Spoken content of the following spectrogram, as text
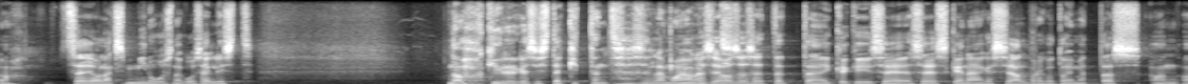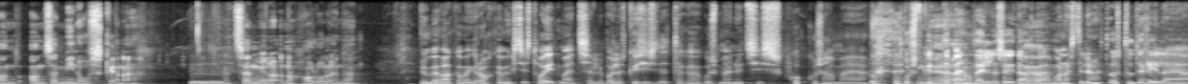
noh, see ei oleks minus nagu sellist noh, kirge siis tekitanud selle majaga no, seoses, et, et äh, ikkagi see, see skeene, kes seal praegu toimetas, on, on, on see minu skeene mm.. et see on minu noh, oluline. Nüüd me hakkamegi rohkem üksteist hoidma, et seal paljud küsisid, et aga kus me nüüd siis kokku saame ja kust küttebänd välja sõidab ja, ja vanasti oli noh, et õhtul Türile ja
